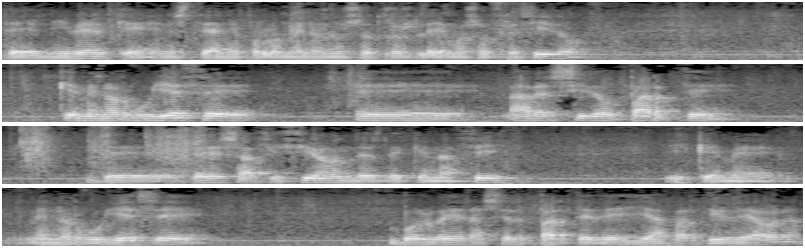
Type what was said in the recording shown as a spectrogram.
del nivel que en este año por lo menos nosotros le hemos ofrecido, que me enorgullece eh, haber sido parte de, esa afición desde que nací y que me, me enorgullece volver a ser parte de ella a partir de ahora.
